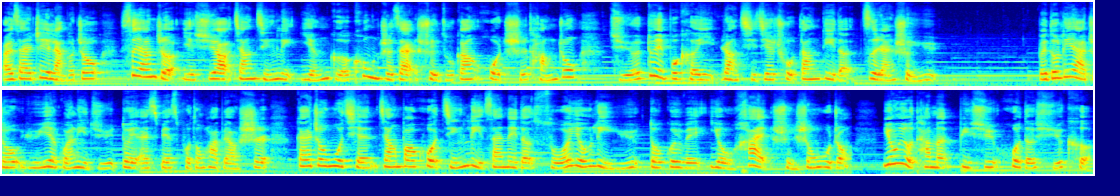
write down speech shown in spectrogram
而在这两个州，饲养者也需要将锦鲤严格控制在水族缸或池塘中，绝对不可以让其接触当地的自然水域。维多利亚州渔业管理局对 SBS 普通话表示，该州目前将包括锦鲤在内的所有鲤鱼都归为有害水生物种。拥有它们必须获得许可，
